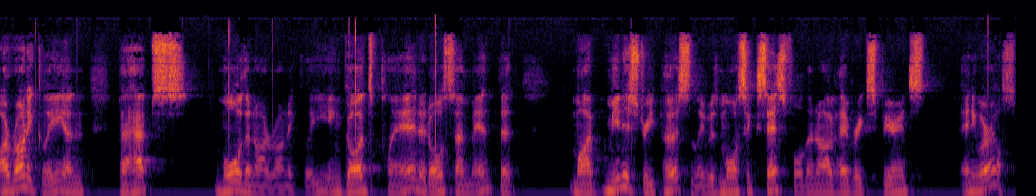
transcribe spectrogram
Ironically, and perhaps more than ironically, in God's plan, it also meant that my ministry personally was more successful than I've ever experienced anywhere else.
